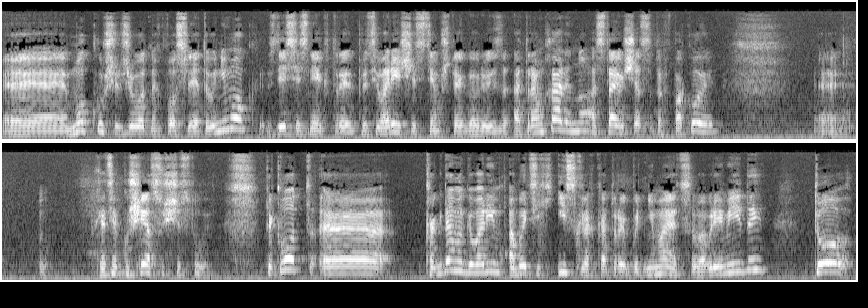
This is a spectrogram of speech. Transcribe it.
э, мог кушать животных, после этого не мог. Здесь есть некоторые противоречия с тем, что я говорю из, от Рамхали, но оставим сейчас это в покое. Э, хотя кушья существует. Так вот, э, когда мы говорим об этих искрах, которые поднимаются во время еды, то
